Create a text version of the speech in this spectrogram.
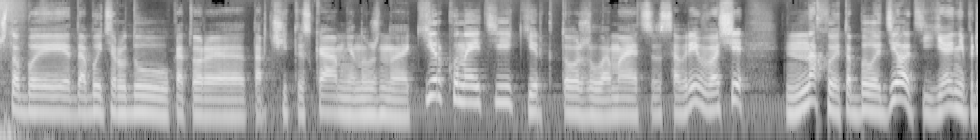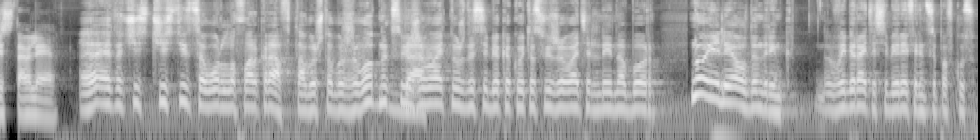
Чтобы добыть руду, которая торчит из камня, нужно кирку найти. Кирк тоже ломается со временем. Вообще, нахуй это было делать, я не представляю. Э, это частица World of Warcraft. Там, чтобы животных свежевать, да. нужно себе какой-то свежевательный набор. Ну или Elden Ring. Выбирайте себе референсы по вкусу.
